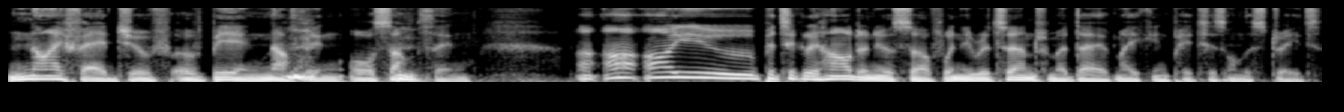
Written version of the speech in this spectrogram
knife edge of, of being nothing or something. Are, are you particularly hard on yourself when you return from a day of making pictures on the street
